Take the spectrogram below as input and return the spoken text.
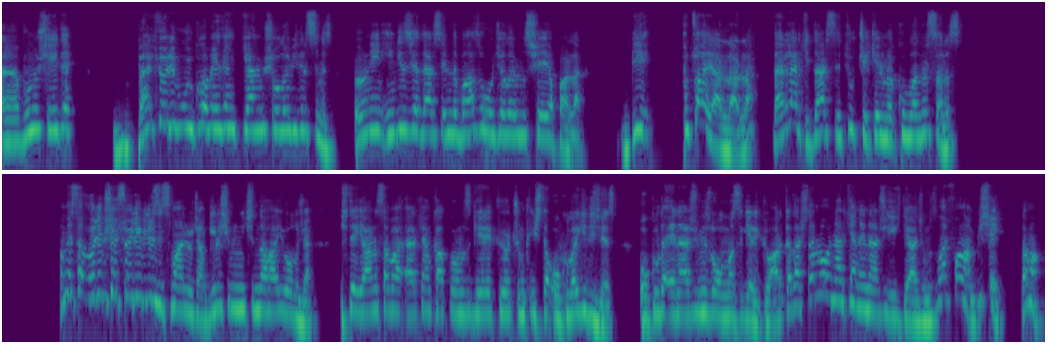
e, bunu şeyde belki öyle bir uygulamaya denk gelmiş olabilirsiniz. Örneğin İngilizce derslerinde bazı hocalarımız şey yaparlar. Bir kutu ayarlarlar. Derler ki derste Türkçe kelime kullanırsanız ama mesela öyle bir şey söyleyebiliriz İsmail Hocam. Gelişimin için daha iyi olacak. İşte yarın sabah erken kalkmamız gerekiyor çünkü işte okula gideceğiz. Okulda enerjimiz olması gerekiyor. Arkadaşlarla oynarken enerjiye ihtiyacımız var falan bir şey. Tamam.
